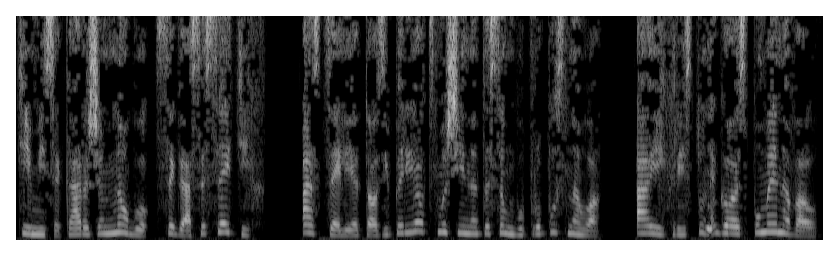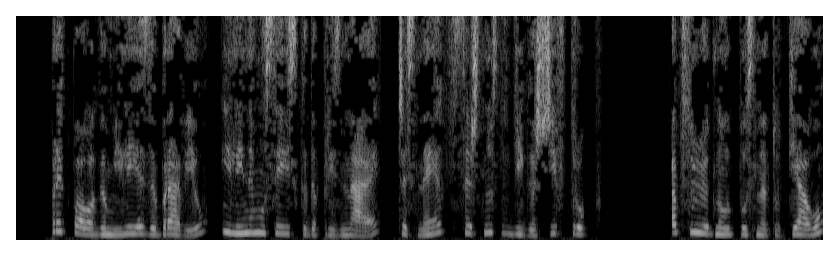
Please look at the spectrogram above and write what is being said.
Ти ми се караше много, сега се сетих. Аз целият този период с машината съм го пропуснала. А и Христо не го е споменавал. Предполагам или е забравил, или не му се иска да признае, че с нея всъщност вдигаш жив труп. Абсолютно отпуснато тяло,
